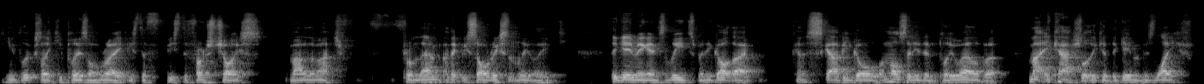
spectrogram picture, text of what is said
he looks like he plays all right, he's the he's the first choice man of the match from them. I think we saw recently like the game against Leeds when he got that kind of scabby goal. I'm not saying he didn't play well, but Matty Cash looked like he had the game of his life.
